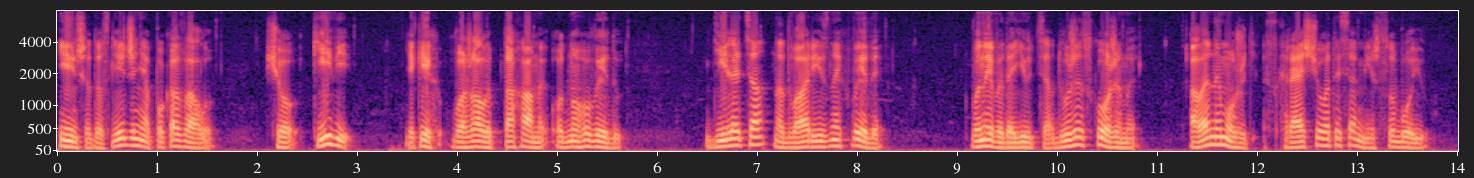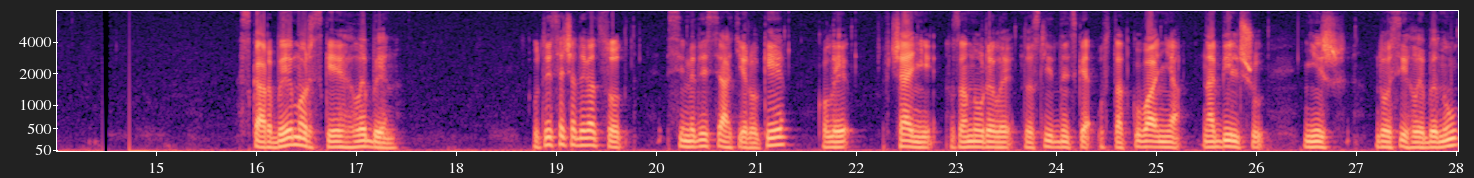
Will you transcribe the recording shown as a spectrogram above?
Інше дослідження показало, що ківі, яких вважали птахами одного виду, діляться на два різних види. Вони видаються дуже схожими, але не можуть схрещуватися між собою. Скарби морських глибин. У 1970-ті роки, коли вчені занурили дослідницьке устаткування на більшу, ніж досі глибину,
